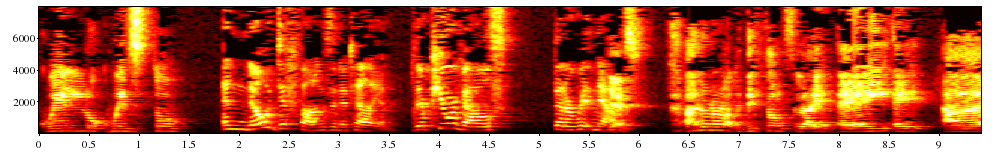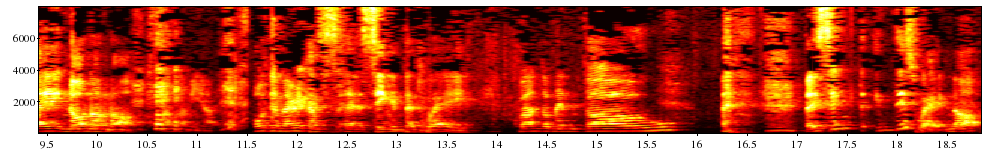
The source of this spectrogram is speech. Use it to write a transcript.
Quello, questo. And no diphthongs in Italian. They're pure vowels that are written out. Yes. Ah, no, no, no. The diphthongs like A, A, I. No, no, no. Mamma mia. All the Americans uh, sing in that way. Quando men vo. they sing in this way, no?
